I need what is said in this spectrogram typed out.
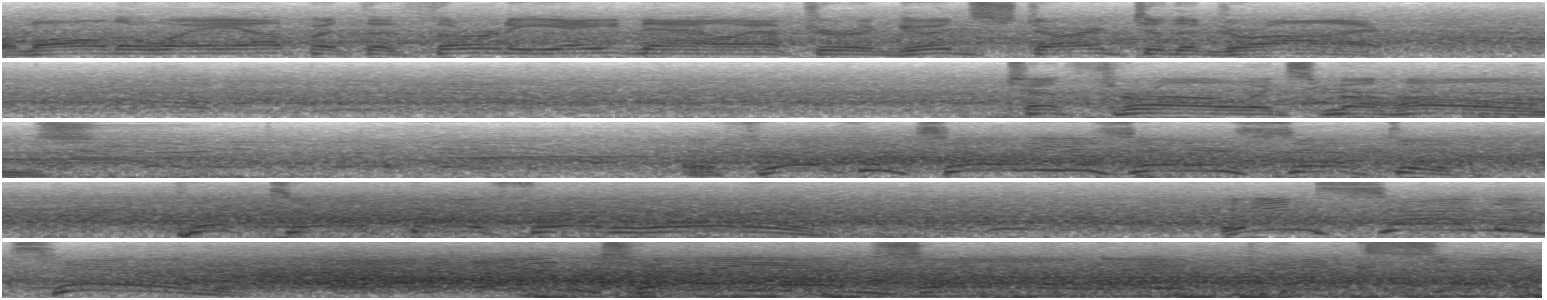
From all the way up at the 38 now after a good start to the drive. To throw, it's Mahomes. The throw for Toney is intercepted. Picked off by Fred Warner. Inside the 10. And into the end zone. A pick six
